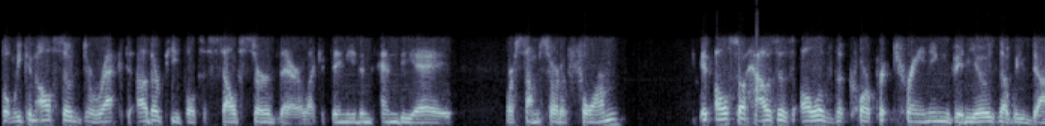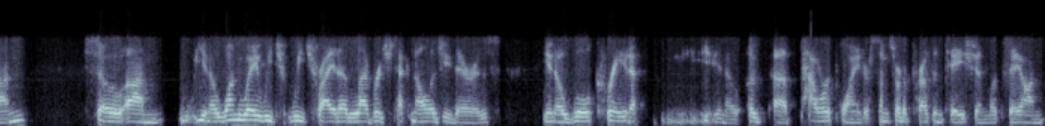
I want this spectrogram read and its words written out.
but we can also direct other people to self-serve there, like if they need an NDA or some sort of form. It also houses all of the corporate training videos that we've done. So, um, you know, one way we, we try to leverage technology there is, you know, we'll create a, you know, a, a PowerPoint or some sort of presentation, let's say on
